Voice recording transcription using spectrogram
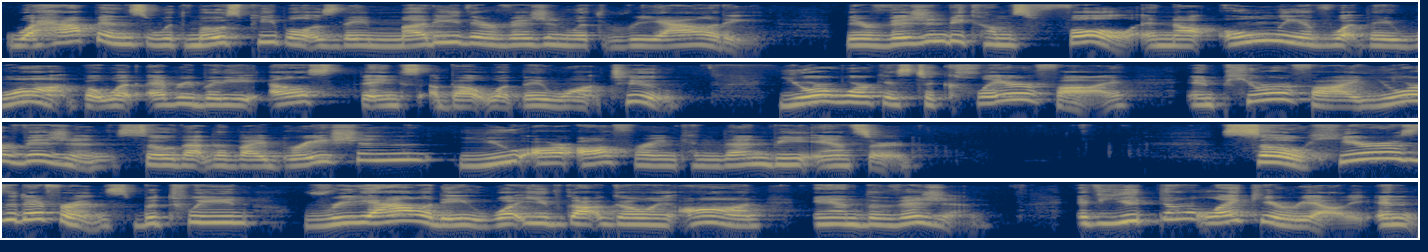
What happens with most people is they muddy their vision with reality. Their vision becomes full and not only of what they want, but what everybody else thinks about what they want too. Your work is to clarify and purify your vision so that the vibration you are offering can then be answered. So, here is the difference between reality, what you've got going on, and the vision if you don't like your reality, and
